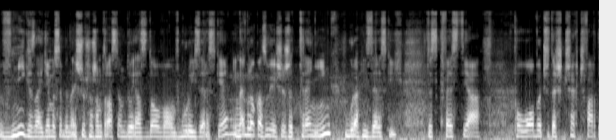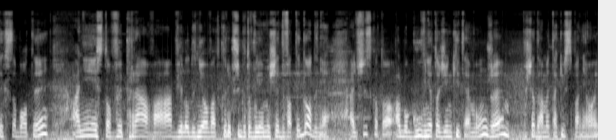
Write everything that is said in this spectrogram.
w mig znajdziemy sobie najszybszą trasę dojazdową w Góry Izerskie i nagle okazuje się, że trening w Górach Izerskich to jest kwestia połowy czy też trzech czwartych soboty, a nie jest to wyprawa wielodniowa, której przygotowujemy się dwa tygodnie. A i wszystko to, albo głównie to dzięki temu, że posiadamy taki wspaniały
